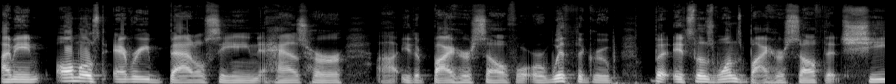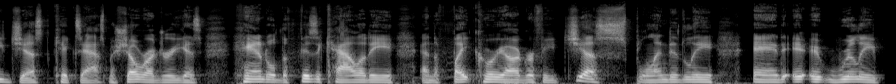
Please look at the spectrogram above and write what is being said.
I mean, almost every battle scene has her uh, either by herself or, or with the group, but it's those ones by herself that she just kicks ass. Michelle Rodriguez handled the physicality and the fight choreography just splendidly, and it, it really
